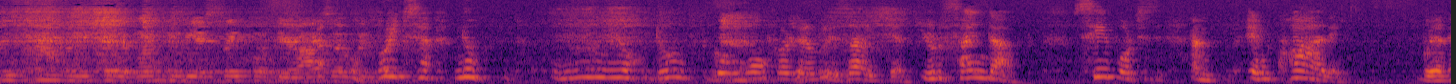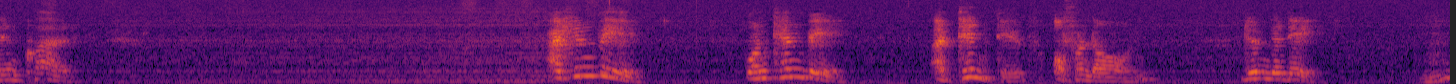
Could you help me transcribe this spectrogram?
One can, in this, in this, in, with this term, when you that one can be asleep with your eyes open. Wait, sir. No, no, don't go for the result yet. You'll find out. See what is. I'm inquiring. We're inquiring. I can be. One can be attentive off and on during the day, hmm?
